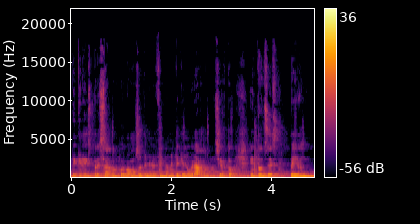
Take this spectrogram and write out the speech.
de, querer expresarnos, pues vamos a tener finalmente que lograrlo, ¿no es cierto? Entonces, pero en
